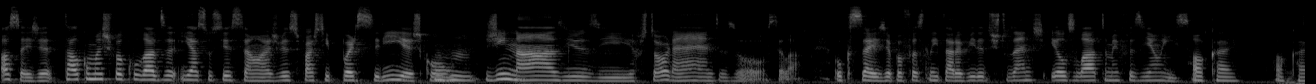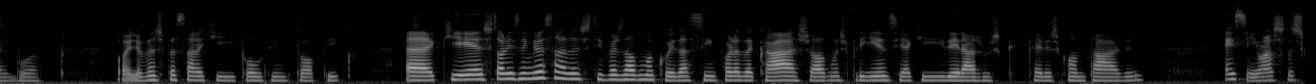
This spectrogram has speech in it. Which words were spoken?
Ou seja, tal como as faculdades e a associação às vezes faz tipo parcerias com uhum. ginásios e restaurantes ou sei lá, o que seja para facilitar a vida dos estudantes, eles lá também faziam isso. Ok, ok, boa. Olha, vamos passar aqui para o último tópico, uh, que é histórias engraçadas. Se tiveres alguma coisa assim fora da caixa ou alguma experiência aqui de Erasmus que queiras contar. É sim, eu acho que das,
